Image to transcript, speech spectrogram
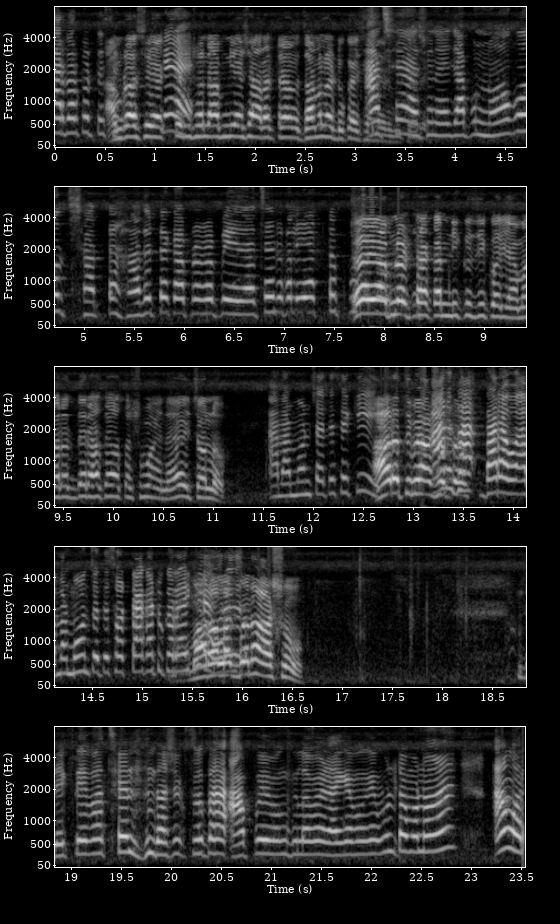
বারবার করতেছে আমরা আছি এক টেনশনে আপনি এসে আর ঝামেলা ঢুকাইছেন আচ্ছা শুনে যে আপু নগদ সাতটা হাজার টাকা আপনারা পেয়ে যাচ্ছেন খালি একটা এই আপনার টাকার নিকুজি করি আমাদের হাতে অত সময় নাই এই চলো। আমার মন চাইতেছে কি? আরে তুমি আসো দাঁড়াও আমার মন চাইতেছে টাকা টুকা রাখি মারা লাগবে না আসো। দেখতে পাচ্ছেন, দর্শক শ্রোতা, আপু এবং দুলাভাই রায়গা মাগে উল্টা মনে হয় আমার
